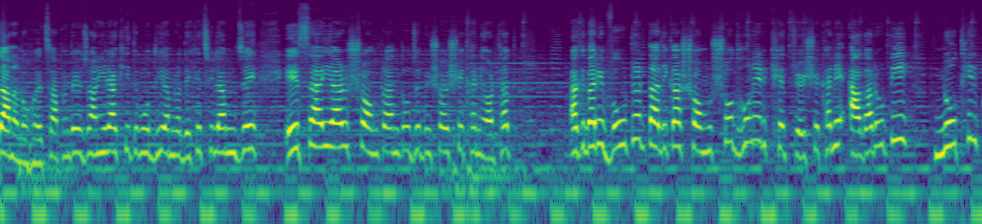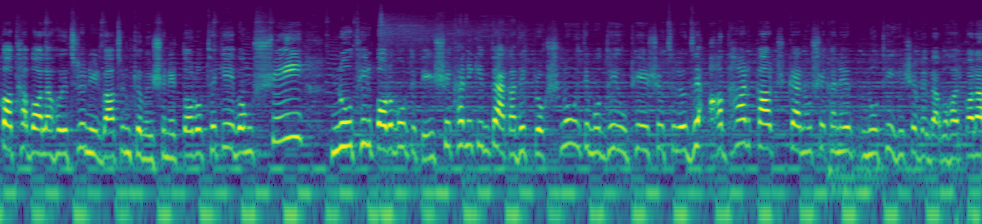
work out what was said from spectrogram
জানানো হয়েছে। আপনাদের জানিয়ে রাখি, ইতিমধ্যেই আমরা দেখেছিলাম যে এসআইআর সংক্রান্ত যে বিষয় সেখানে অর্থাৎ একেবারে ভোটার তালিকা সংশোধনের ক্ষেত্রে সেখানে এগারোটি নথির কথা বলা হয়েছিল নির্বাচন কমিশনের তরফ থেকে এবং সেই নথির পরবর্তীতে সেখানে কিন্তু একাধিক প্রশ্ন ইতিমধ্যেই উঠে এসেছিল যে আধার কার্ড কেন সেখানে নথি হিসেবে ব্যবহার করা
